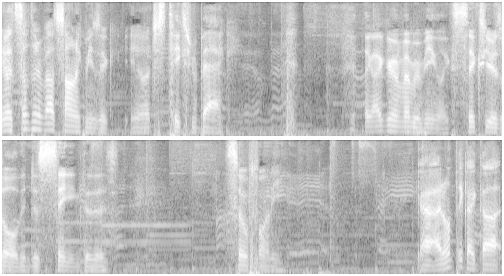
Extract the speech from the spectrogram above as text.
You know, it's something about Sonic music. You know, it just takes me back. like I can remember being like six years old and just singing to this. So funny. Yeah, I don't think I got.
